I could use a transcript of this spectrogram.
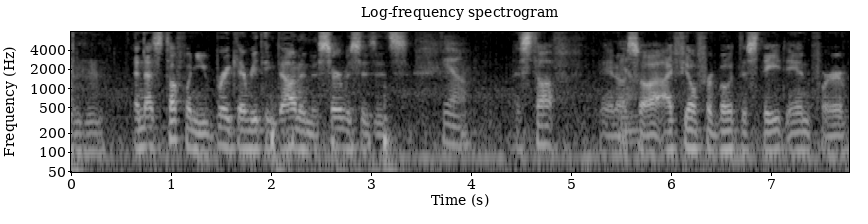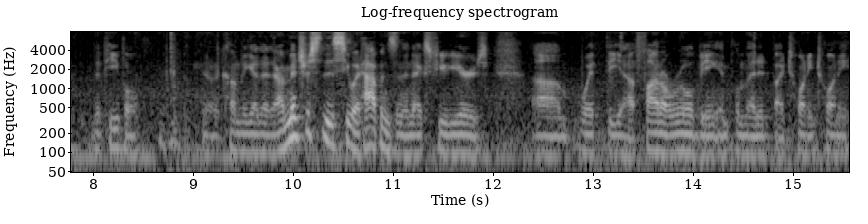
Mhm. And that's tough when you break everything down into services. It's Yeah. it's tough, you know. Yeah. So I feel for both the state and for the people, you know, to come together there. I'm interested to see what happens in the next few years um, with the uh, final rule being implemented by 2020. Um,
